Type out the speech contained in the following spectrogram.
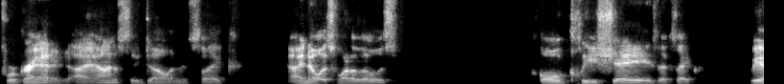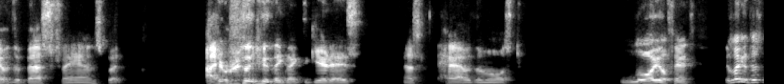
for granted. I honestly don't. It's like I know it's one of those old cliches. that's like we have the best fans, but I really do think like the Gear Days have the most loyal fans. You look at this,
